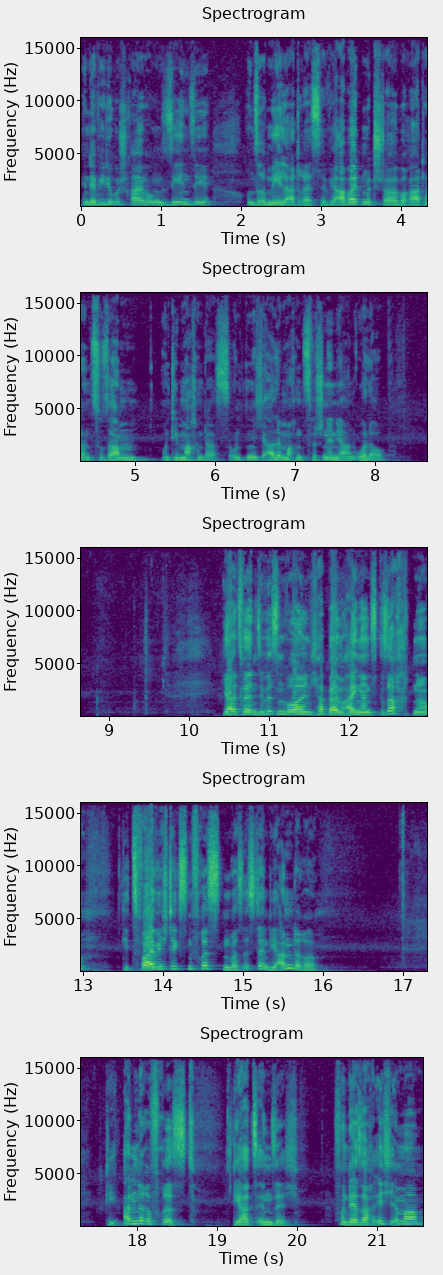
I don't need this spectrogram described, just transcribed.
in der Videobeschreibung sehen Sie unsere Mailadresse. Wir arbeiten mit Steuerberatern zusammen und die machen das. Und nicht alle machen zwischen den Jahren Urlaub. Ja, jetzt werden Sie wissen wollen, ich habe ja im Eingangs gesagt, ne? die zwei wichtigsten Fristen, was ist denn die andere? Die andere Frist, die hat es in sich. Von der sage ich immer,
